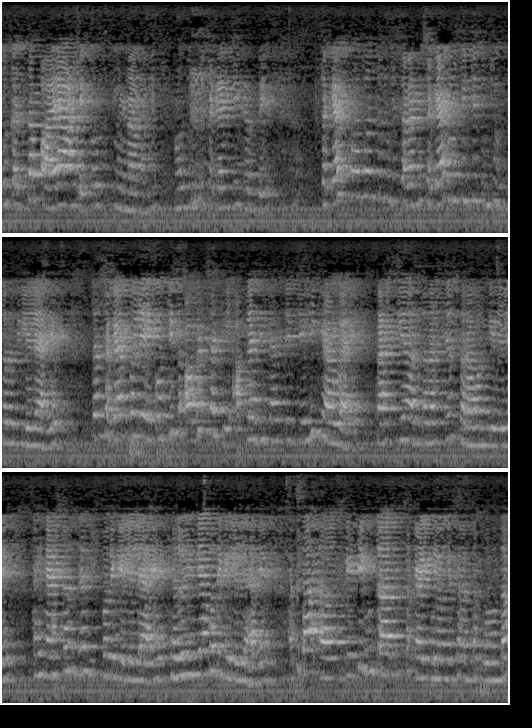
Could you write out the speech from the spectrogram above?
जो कच्चा पाया आहे तो मिळणार नाही. म्हणून तुमच्या सगळ्यांची करते सगळ्यात महत्वाचं म्हणजे सरांनी सगळ्या गोष्टींची तुमची उत्तरं दिलेली आहेत. तर सगळ्यात पहिले एकोणतीस ऑगस्टसाठी आपल्या जिल्ह्यातले जेही खेळाडू आहेत राष्ट्रीय आंतरराष्ट्रीय स्तरावर गेलेले काही नॅशनलमध्ये गेलेले आहेत खेलो इंडियामध्ये गेलेले आहेत. आता स्केटिंगचा सकाळी गुलंगे सरांचा फोन होता.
